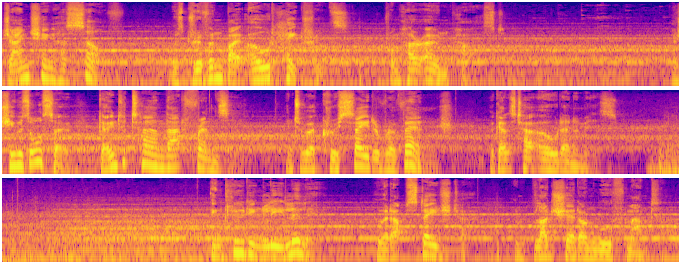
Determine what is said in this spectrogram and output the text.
Jiang Qing herself was driven by old hatreds from her own past and she was also going to turn that frenzy into a crusade of revenge against her old enemies, including Li Lili, who had upstaged her in Bloodshed on Wolf Mountain.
